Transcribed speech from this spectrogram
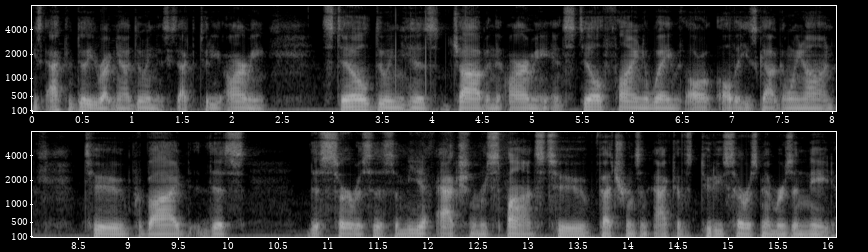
He's active duty right now doing this. He's active duty Army, still doing his job in the Army, and still finding a way with all, all that he's got going on to provide this this service, this immediate action response to veterans and active duty service members in need.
